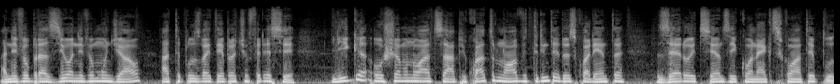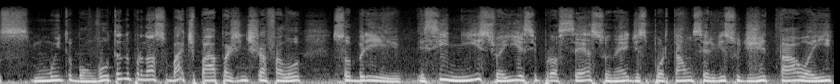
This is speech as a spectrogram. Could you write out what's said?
a nível Brasil, a nível mundial, a AT Plus vai ter para te oferecer. Liga ou chama no WhatsApp 49 3240 0800 e conecte com a AT Plus. Muito bom. Voltando para o nosso bate-papo, a gente já falou sobre esse início aí, esse processo, né, de exportar um serviço digital aí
